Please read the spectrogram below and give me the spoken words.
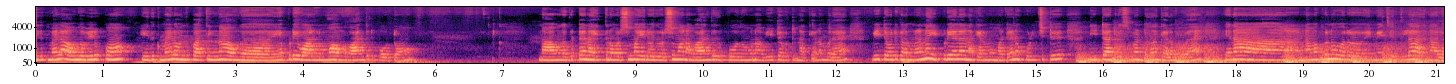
இதுக்கு மேலே அவங்க விருப்பம். இதுக்கு மேலே வந்து பார்த்திங்கன்னா அவங்க எப்படி வாழணுமோ அவங்க வாழ்ந்துட்டு போகட்டும். நான் அவங்கக்கிட்ட நான் இத்தனை வருஷமாக இருபது வருஷமாக நான் வாழ்ந்தது போதும். நான் வீட்டை விட்டு நான் கிளம்புறேன். வீட்டை விட்டு கிளம்புனேன்னா இப்படியெல்லாம் நான் கிளம்ப மாட்டேன். நான் குளிச்சுட்டு நீட்டாக ட்ரெஸ் பண்ணிட்டு தான் கிளம்புவேன். ஏன்னா நமக்குன்னு ஒரு இமேஜ் இருக்குல்ல அதனால்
